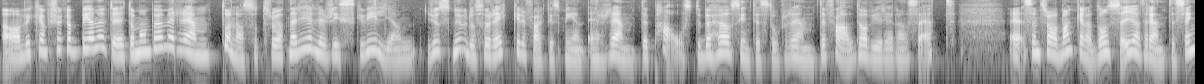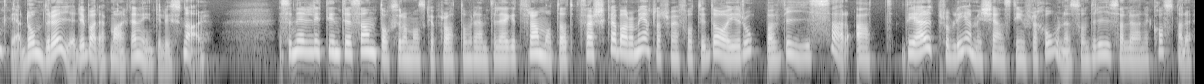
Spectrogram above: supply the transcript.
Ja, vi kan försöka bena ut det lite. Om man börjar med räntorna så tror jag att när det gäller riskviljan, just nu då så räcker det faktiskt med en räntepaus. Det behövs inte ett stort räntefall, det har vi ju redan sett. Eh, centralbankerna de säger att räntesänkningar, de dröjer, det är bara det att marknaden inte lyssnar. Sen är det lite intressant också om man ska prata om ränteläget framåt att färska barometrar som vi fått idag i Europa visar att det är ett problem med tjänsteinflationen som drivs av lönekostnader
